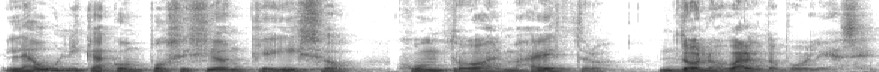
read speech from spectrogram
la única composición que hizo junto al maestro Don Osvaldo Pugliese.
